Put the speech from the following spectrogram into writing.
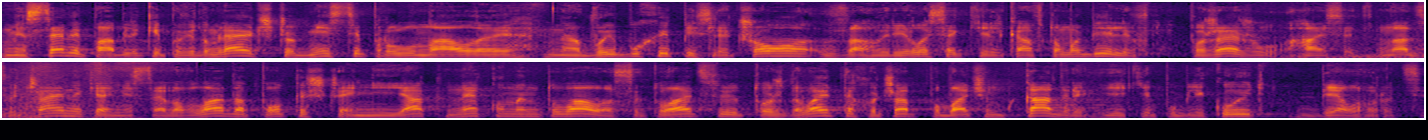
Місцеві пабліки повідомляють, що в місті пролунали вибухи, після чого загорілося кілька автомобілів. Пожежу гасять надзвичайники, а місцева влада поки ще ніяк не коментувала ситуацію. Тож давайте, хоча б побачимо кадри, які публікують білгородці.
